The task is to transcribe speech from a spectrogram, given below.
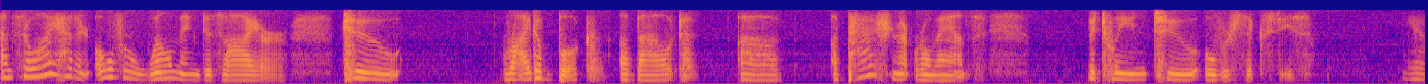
And so I had an overwhelming desire to write a book about uh, a passionate romance between two over 60s. Yeah.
